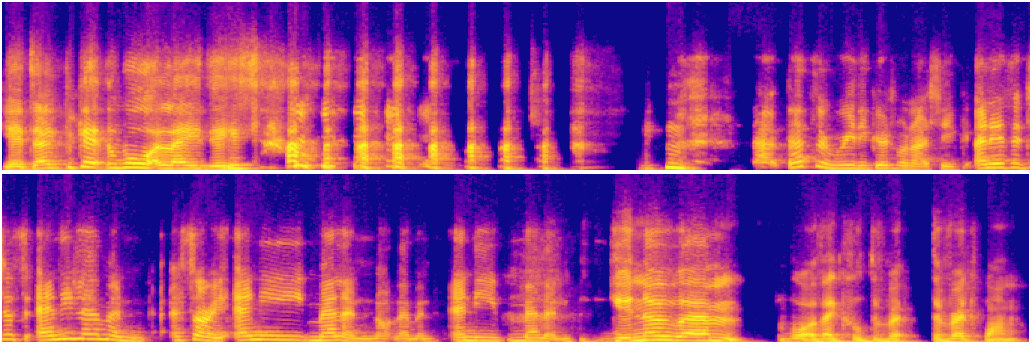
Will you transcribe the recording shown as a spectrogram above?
yeah, don't forget the water, ladies. That, that's a really good one actually and is it just any lemon uh, sorry any melon not lemon any melon you know um what are they called the red the red one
